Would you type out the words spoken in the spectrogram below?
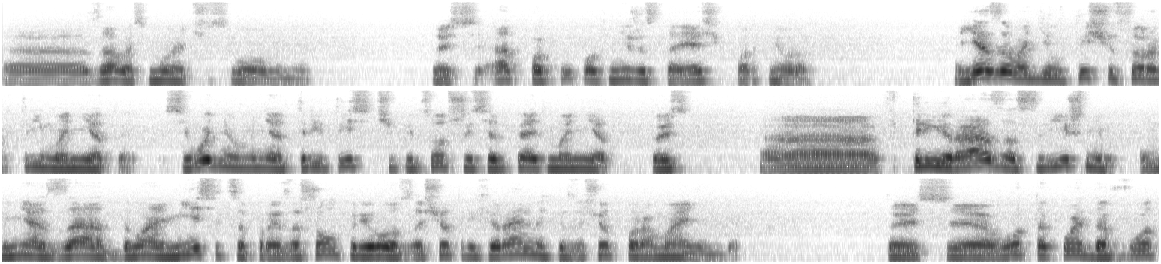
э, за восьмое число у меня. То есть от покупок нижестоящих партнеров. Я заводил 1043 монеты. Сегодня у меня 3565 монет. То есть э, в три раза с лишним у меня за два месяца произошел прирост за счет реферальных и за счет парамайнинга. То есть э, вот такой доход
